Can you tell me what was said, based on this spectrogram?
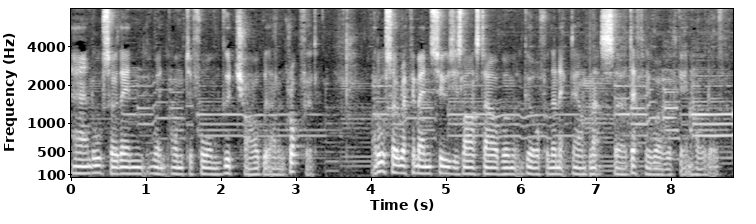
and also then went on to form Good Child with Alan Crockford. I'd also recommend Susie's last album, Girl from the Neck Down. That's uh, definitely well worth getting hold of.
